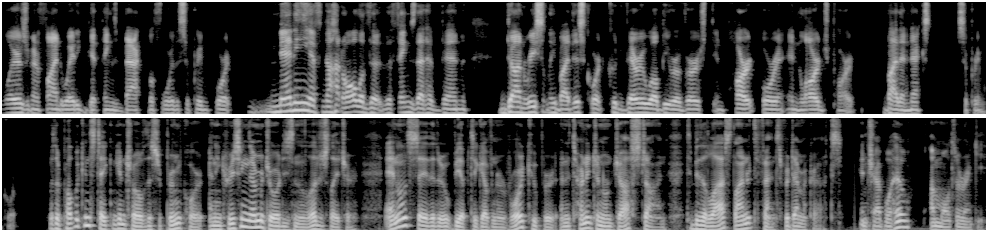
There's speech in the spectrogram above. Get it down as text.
Lawyers are going to find a way to get things back before the Supreme Court. Many, if not all, of the, the things that have been done recently by this court could very well be reversed in part or in large part by the next Supreme Court. With Republicans taking control of the Supreme Court and increasing their majorities in the legislature, analysts say that it will be up to Governor Roy Cooper and Attorney General Josh Stein to be the last line of defense for Democrats. In Chapel Hill, I'm Walter Reinke.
